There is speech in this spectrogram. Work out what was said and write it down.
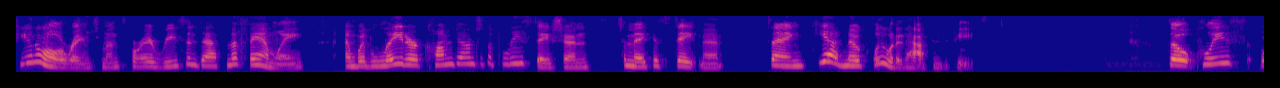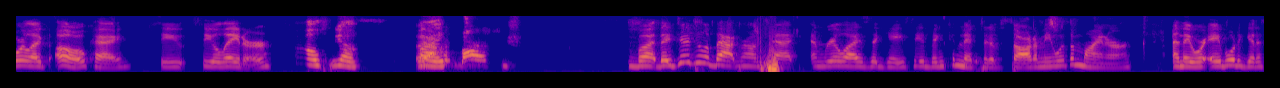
funeral arrangements for a recent death in the family and would later come down to the police station to make a statement saying he had no clue what had happened to Pete. So police were like, "Oh, okay. See you see you later." Oh, yeah. Yeah. Bye. But they did do a background check and realized that Gacy had been convicted of sodomy with a minor, and they were able to get a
